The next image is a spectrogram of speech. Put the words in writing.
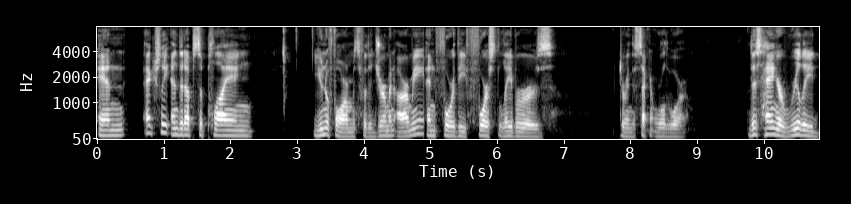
and actually ended up supplying uniforms for the German army and for the forced laborers during the Second World War. This hanger really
